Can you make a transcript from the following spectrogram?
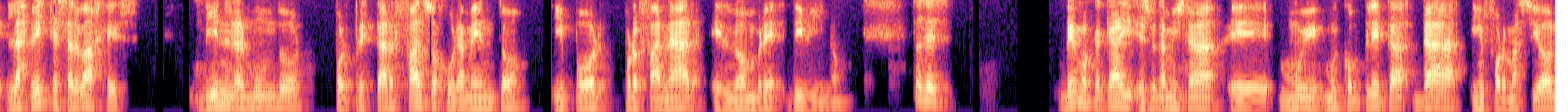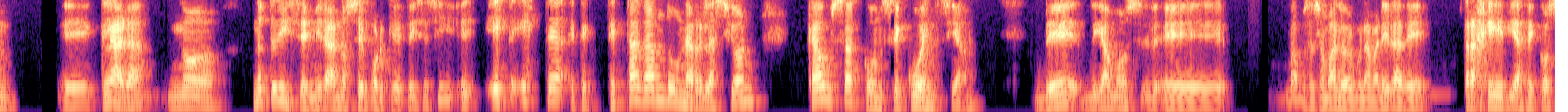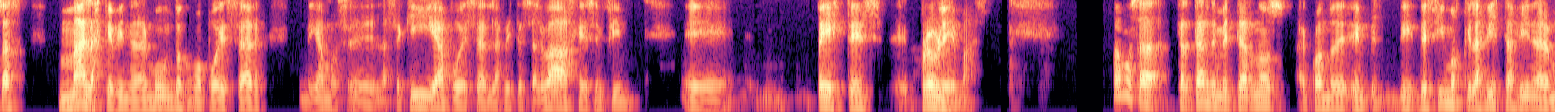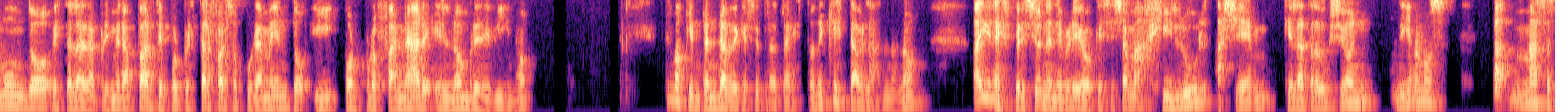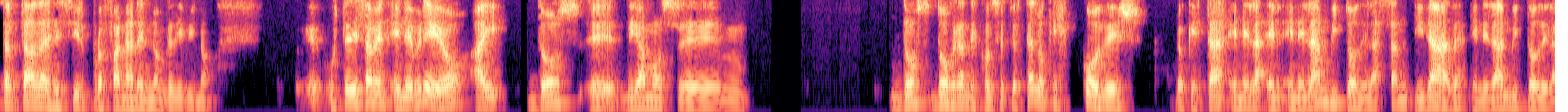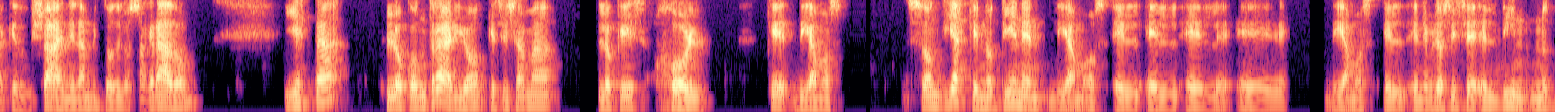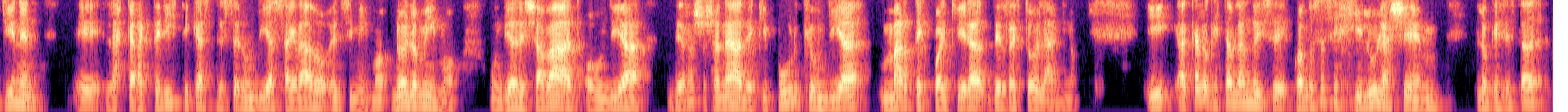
las bestias salvajes vienen al mundo por prestar falso juramento y por profanar el nombre divino. Entonces, vemos que acá es una Mishnah eh, muy, muy completa, da información eh, clara, no, no te dice, mira, no sé por qué, te dice, sí, eh, este, este, te, está dando una relación causa-consecuencia de, digamos, vamos a llamarlo de alguna manera, de tragedias, de cosas malas que vienen al mundo, como puede ser, digamos, la sequía, puede ser las bestias salvajes, en fin pestes, eh, problemas. Vamos a tratar de meternos cuando eh, decimos que las vistas vienen al mundo, esta es la primera parte, por prestar falso juramento y por profanar el nombre divino. Tenemos que entender de qué se trata esto, de qué está hablando, ¿no? Hay una expresión en hebreo que se llama Hilul Hashem, que la traducción, digamos, más acertada es decir, profanar el nombre divino. Eh, ustedes saben, en hebreo hay dos, eh, digamos, em, dos, grandes conceptos. Está lo que es Kodesh, lo que está en el, en, el, ámbito de la santidad, en el ámbito de la Kedushá, en el ámbito de lo sagrado, y está lo contrario, que se llama lo que es Hol, que, digamos, son días que no tienen, digamos, el, el, eh, digamos, el, en hebreo se dice el din, no tienen eh, las características de ser un día sagrado en sí mismo. No es lo mismo un día de Shabbat o un día de Rosh Hashanah, de Kippur, que un día martes cualquiera del resto del año. Y acá lo que está hablando dice, cuando se hace Hilul Hashem, lo que se está,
